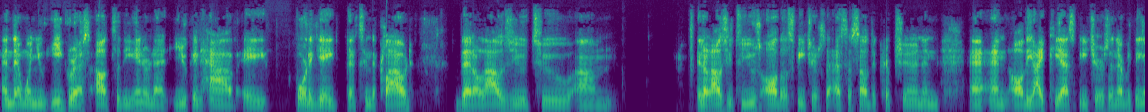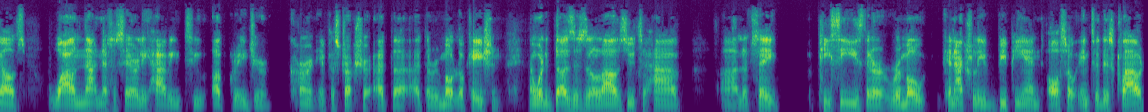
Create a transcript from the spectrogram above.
And then when you egress out to the internet, you can have a FortiGate that's in the cloud that allows you to um, it allows you to use all those features, the SSL decryption and, and and all the IPS features and everything else, while not necessarily having to upgrade your current infrastructure at the at the remote location. And what it does is it allows you to have, uh, let's say, PCs that are remote can actually VPN also into this cloud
